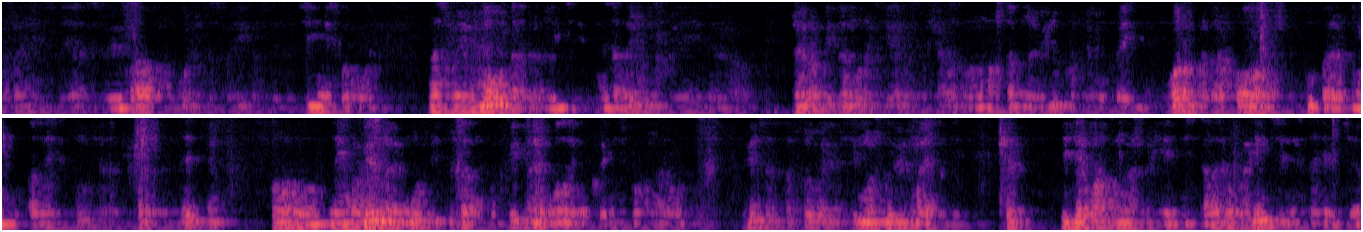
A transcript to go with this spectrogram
бажанні відстояти своє право на волю та свої конституційні свободи, на свою мову та традиції, незалежність своєї Вже роки тому Росія розпочала повномасштабну війну проти України. Ворог розраховував на швидку перемогу, але зіткнувся з безпрецедентним спротивом, неймовірною мужністю та непохитною волею українського народу. Він застосовує всі можливі методи, щоб підірвати нашу єдність, але українці не здаються.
